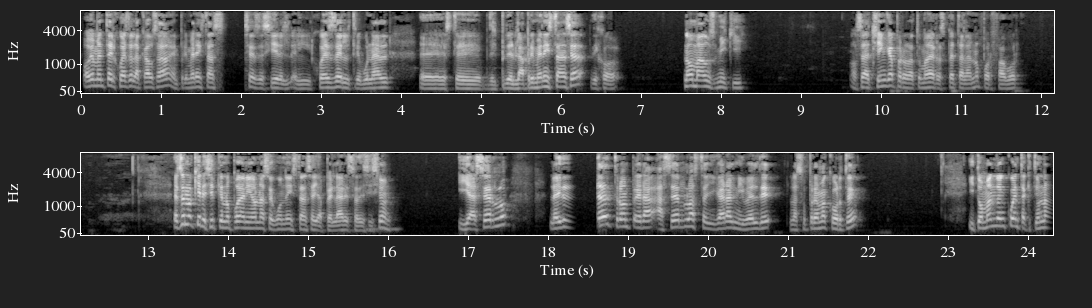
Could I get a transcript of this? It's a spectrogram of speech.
Obviamente el juez de la causa, en primera instancia, es decir, el, juez del tribunal eh, este, de, la primera instancia dijo, no mouse Mickey. O sea, chinga, pero la toma de respétala, ¿no? Por favor. Eso no quiere decir que no puedan ir a una segunda instancia y apelar esa decisión. Y hacerlo, la idea de Trump era hacerlo hasta llegar al nivel de la Suprema Corte y tomando en cuenta que tiene una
